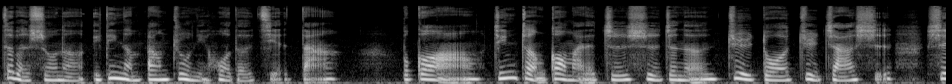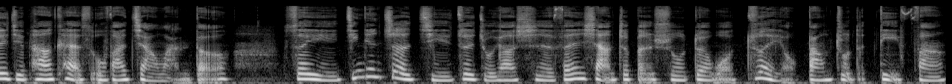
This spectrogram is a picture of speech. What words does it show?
这本书呢，一定能帮助你获得解答。不过啊，精准购买的知识真的巨多巨扎实，是一集 podcast 无法讲完的。所以今天这集最主要是分享这本书对我最有帮助的地方，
